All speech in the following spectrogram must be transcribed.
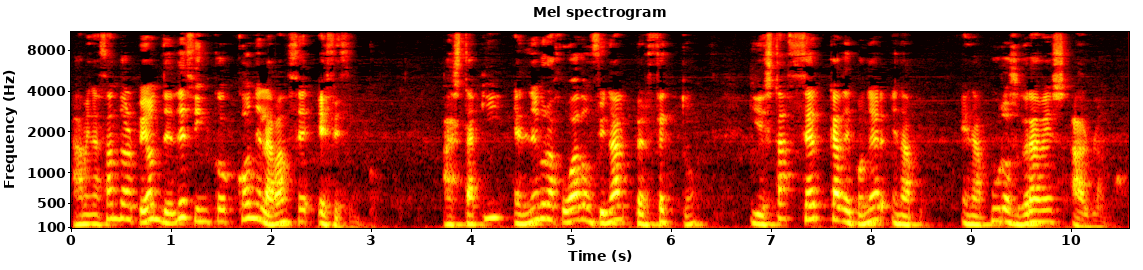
Amenazando al peón de D5 con el avance F5. Hasta aquí el negro ha jugado un final perfecto y está cerca de poner en, apuros graves al blanco.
